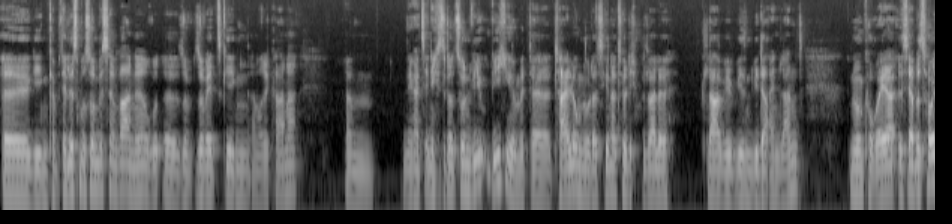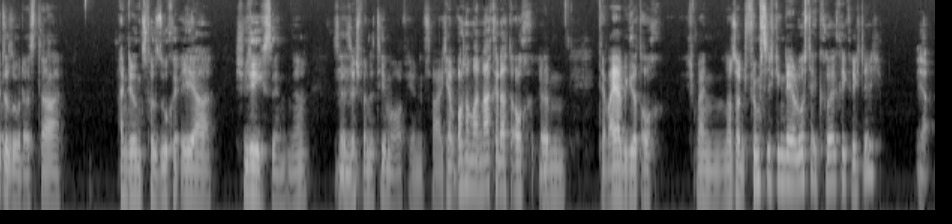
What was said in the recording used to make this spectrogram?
äh, gegen Kapitalismus so ein bisschen war, ne? Äh, so Sowjets gegen Amerikaner. Ähm, eine ganz ähnliche Situation wie, wie hier mit der Teilung, nur dass hier natürlich mittlerweile, klar, wir, wir sind wieder ein Land. Nur in Korea ist ja bis heute so, dass da Annäherungsversuche eher schwierig sind, ne? Sehr, Mhm. sehr spannendes Thema auf jeden Fall. Ich habe auch nochmal nachgedacht, auch, ähm, der war ja, wie gesagt, auch, ich meine, 1950 ging der ja los, der Koreakrieg, richtig? Ja.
